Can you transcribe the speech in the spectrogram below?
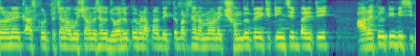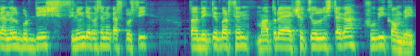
ধরনের কাজ করতে চান, অবশ্যই আমাদের সাথে যোগাযোগ করবেন। আপনারা দেখতে পাচ্ছেন আমরা অনেক সুন্দর করে একটি টিন সেট বাড়িতে এল পিবিসি প্যানেল বোর্ড দিয়ে সিলিং ডেকোরেশনের কাজ করছি। আপনারা দেখতে পাচ্ছেন মাত্র একশো চল্লিশ টাকা, খুবই কম রেট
